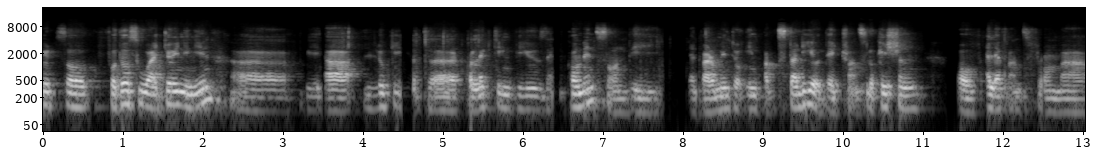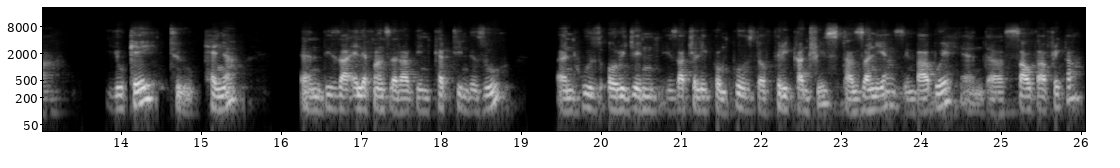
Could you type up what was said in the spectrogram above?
Good. So for those who are joining in, uh, we are looking at uh, collecting views and comments on the environmental impact study of the translocation of elephants from uh, UK to Kenya. And these are elephants that have been kept in the zoo and whose origin is actually composed of three countries, Tanzania, Zimbabwe, and uh, South Africa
